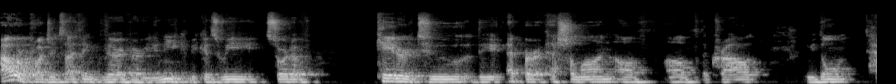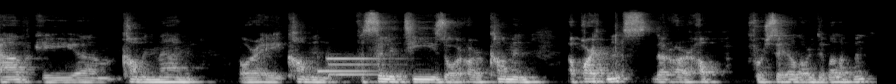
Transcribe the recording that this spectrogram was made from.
our projects, I think, very, very unique because we sort of cater to the upper echelon of, of the crowd. We don't have a um, common man or a common facilities or, or common apartments that are up for sale or development.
